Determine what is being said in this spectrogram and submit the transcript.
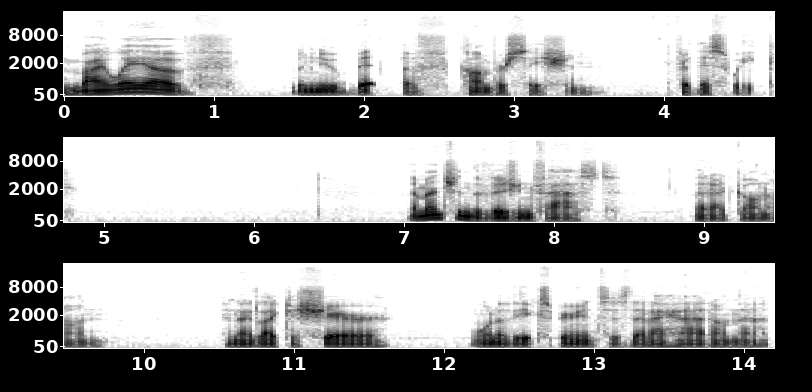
By way of the new bit of conversation for this week, I mentioned the vision fast that I'd gone on, and I'd like to share one of the experiences that I had on that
